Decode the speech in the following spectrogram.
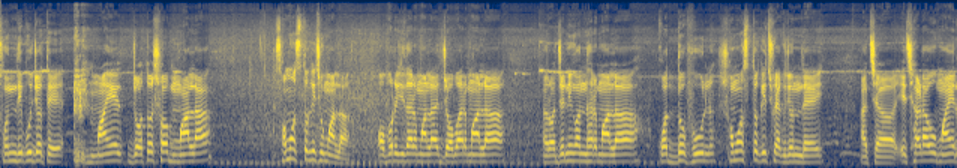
সন্ধি পুজোতে মায়ের যত সব মালা, সমস্ত কিছু মালা, অপরাজিতার মালা, জবার মালা, রজনীগন্ধার মালা পদ্ম ফুল সমস্ত কিছু একজন দেয়। আচ্ছা এছাড়াও মায়ের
